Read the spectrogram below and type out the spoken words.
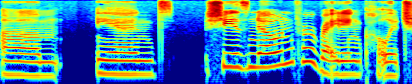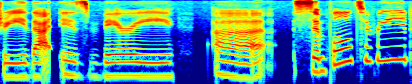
um, and she is known for writing poetry that is very uh, simple to read.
